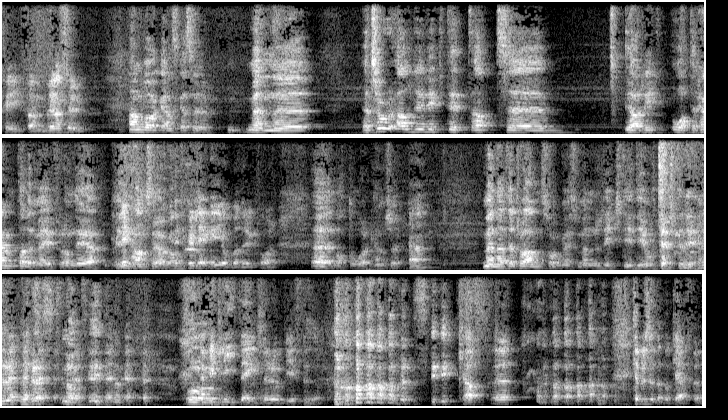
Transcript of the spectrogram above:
fy fan, blev han sur? Han var ganska sur. Men eh, jag tror aldrig riktigt att eh, jag rikt- återhämtade mig från det i hans ögon. Hur länge jobbade du kvar? Eh, något år kanske. Ja. Men att jag tror han såg mig som en riktig idiot efter det resten av tiden. Och, Du fick lite enklare uppgifter så. Kaffe. kan du sätta på kaffe?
